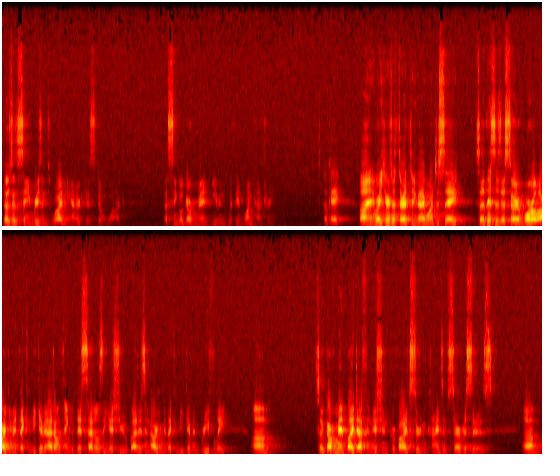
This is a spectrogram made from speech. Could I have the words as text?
Those are the same reasons why the anarchists don't want a single government even within one country. Okay, uh, anyway, here's a third thing that I wanted to say. So this is a sort of moral argument that can be given. I don't think that this settles the issue, but it's an argument that can be given briefly. Um, so government, by definition, provides certain kinds of services, um,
